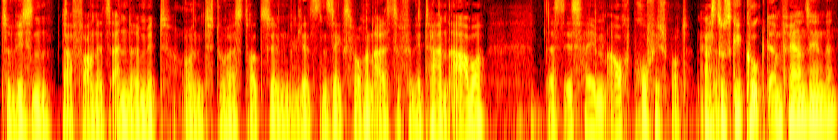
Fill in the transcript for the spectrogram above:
zu wissen, da fahren jetzt andere mit und du hast trotzdem die letzten sechs Wochen alles dafür getan. Aber das ist eben auch Profisport. Hast ja. du es geguckt am Fernsehen dann?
